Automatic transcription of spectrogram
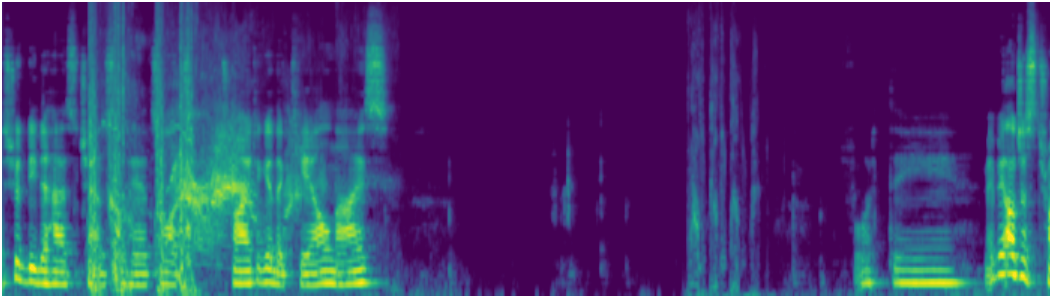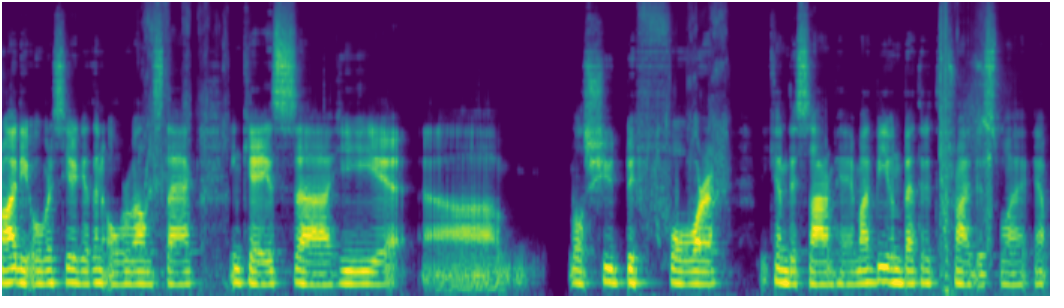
Should be the highest chance to hit, so let's try to get a kill, nice. 40... Maybe I'll just try the Overseer, get an Overwhelm stack, in case uh, he uh, will shoot before we can disarm him. Might be even better to try this way, yep.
